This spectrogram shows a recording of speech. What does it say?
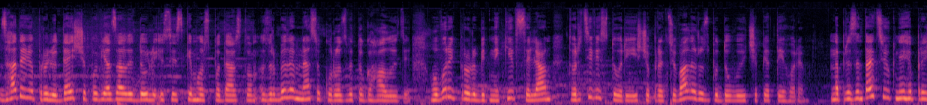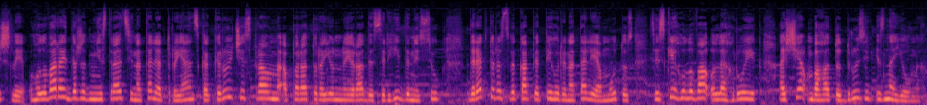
згадує про людей, що пов'язали долю із сільським господарством, зробили внесок у розвиток галузі, говорить про робітників, селян, творців історії, що працювали розбудовуючи П'ятигори. На презентацію книги прийшли голова райдержадміністрації Наталя Троянська, керуючий справами апарату районної ради Сергій Денисюк, директор СВК П'ятигори Наталія Мотус, сільський голова Олег Роїк, а ще багато друзів і знайомих.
